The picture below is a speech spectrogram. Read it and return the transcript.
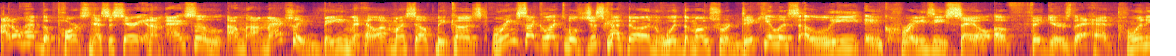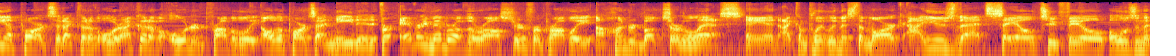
I don't have the parts necessary, and I'm actually I'm, I'm actually beating the hell out of myself because Ringside Collectibles just got done with the most ridiculous, elite, and crazy sale of figures that had plenty of parts that I could have ordered. I could have ordered probably all the parts I needed for every member of the roster for probably a hundred bucks or less, and I completely missed the mark. I used that sale to fill holes in the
